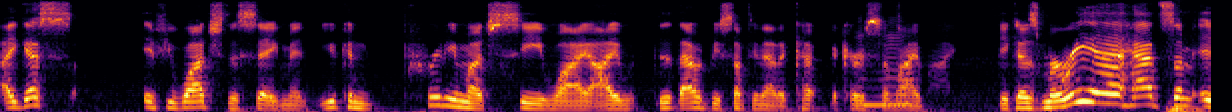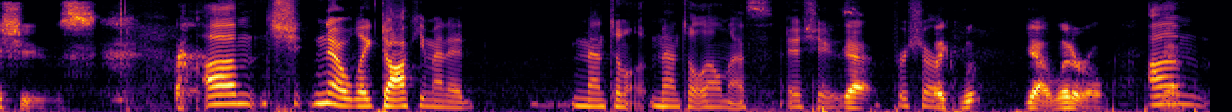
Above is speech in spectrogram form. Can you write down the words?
I guess if you watch the segment you can pretty much see why I th- that would be something that occu- occurs to my mind because Maria had some issues. Um, sh- no, like documented mental mental illness issues. Yeah, for sure. Like li- yeah, literal. Yeah. Um,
